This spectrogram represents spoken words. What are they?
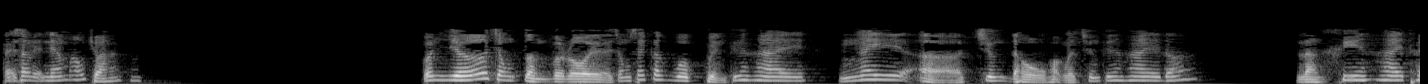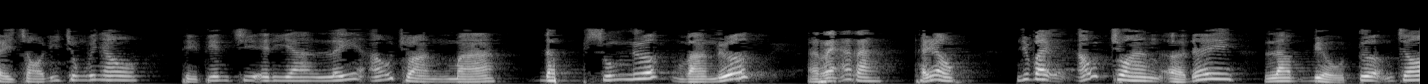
Tại sao lại ném áo choàng? Con nhớ trong tuần vừa rồi, ở trong sách các vua quyển thứ hai, ngay ở chương đầu hoặc là chương thứ hai đó, là khi hai thầy trò đi chung với nhau thì tiên tri Elia lấy áo choàng mà đập xuống nước và nước rẽ ra thấy không như vậy, áo choàng ở đây là biểu tượng cho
